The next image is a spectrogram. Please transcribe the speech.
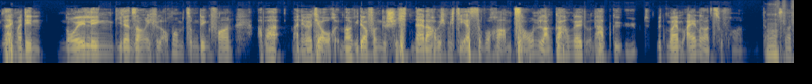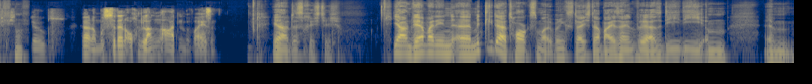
sag ich mal, den Neulingen, die dann sagen, ich will auch mal mit so einem Ding fahren. Aber man hört ja auch immer wieder von Geschichten, naja, da habe ich mich die erste Woche am Zaun langgehangelt und habe geübt, mit meinem Einrad zu fahren. Da hm. natürlich, ja, da musst du dann auch einen langen Atem beweisen. Ja, das ist richtig. Ja, und wer bei den äh, Mitglieder-Talks mal übrigens gleich dabei sein will, also die, die im, im,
